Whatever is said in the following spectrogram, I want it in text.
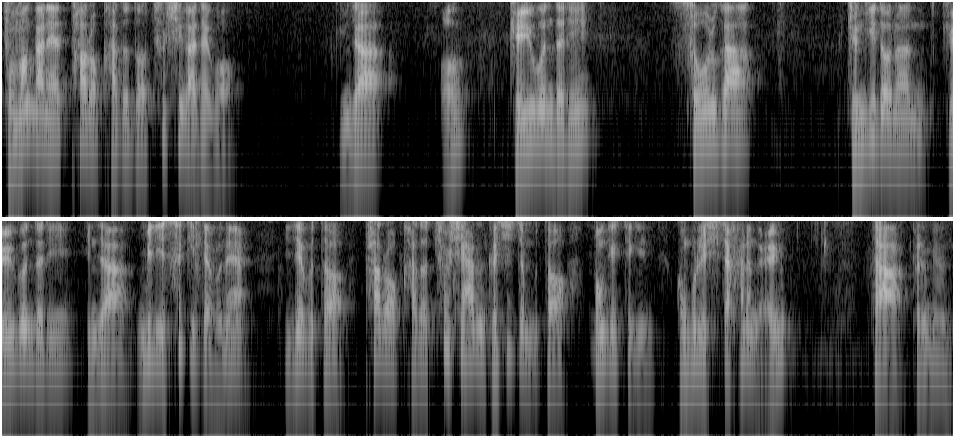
조만간에 타로 카드도 출시가 되고, 이제, 어, 교육원들이 서울과 경기도는 교육원들이 이제 미리 섰기 때문에 이제부터 타로 카드 출시하는 그 시점부터 본격적인 공부를 시작하는 거예요. 자, 그러면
